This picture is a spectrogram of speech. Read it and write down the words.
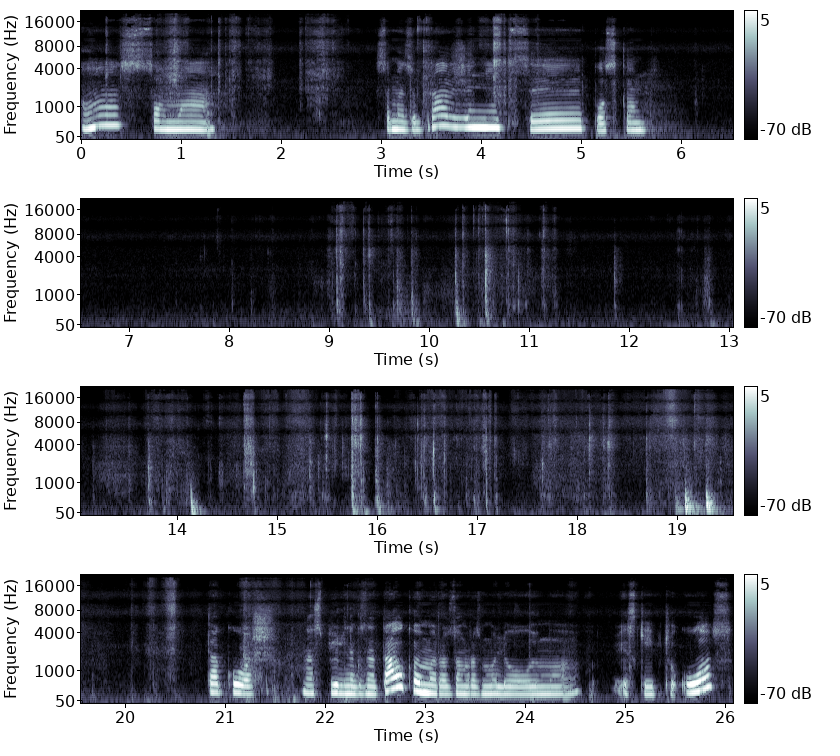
а сама, саме зображення це поска. Також на спільник з Наталкою ми разом розмальовуємо Escape to Oz.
